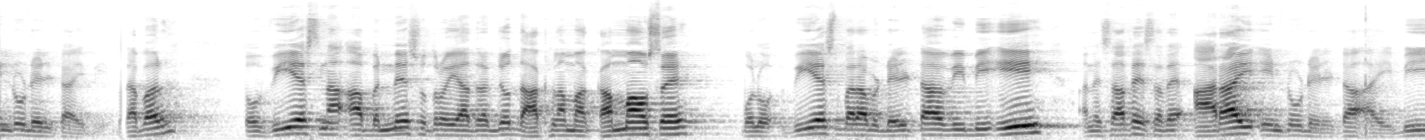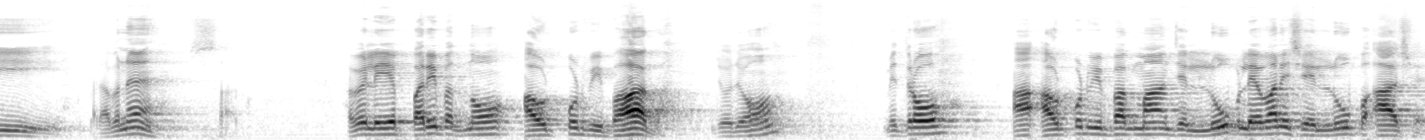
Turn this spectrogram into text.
ઇન્ટુ ડેલ્ટા આઈબી બરાબર? તો વીએસના આ બંને સૂત્રો યાદ રાખજો, દાખલામાં કામમાં આવશે. બોલો, વીએસ બરાબર ડેલ્ટા વીબીઈ અને સાથે સાથે આરઆઈ ઇન્ટુ ડેલ્ટા આઈબી. બરાબર ને? સારું. હવે લઈએ પરિપથનો આઉટપુટ વિભાગ. જોજો મિત્રો, આ આઉટપુટ વિભાગમાં જે લૂપ લેવાની છે લૂપ આ છે.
